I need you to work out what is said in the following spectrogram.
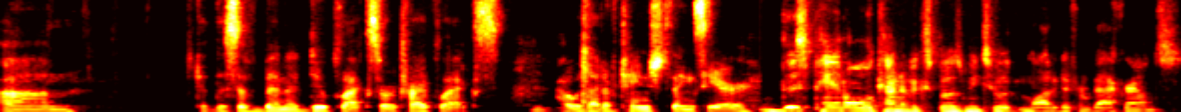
um, could this have been a duplex or a triplex? How would that have changed things here? this panel kind of exposed me to a lot of different backgrounds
